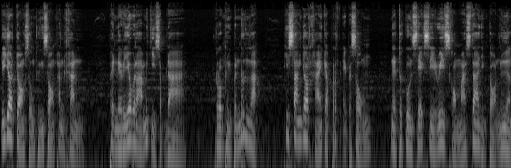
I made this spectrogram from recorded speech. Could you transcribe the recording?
ด้วยยอดจองสูงถึง 2,000 คันภายในระยะเวลาไม่กี่สัปดาห์ รวมถึงเป็นรุ่นหลักที่สร้างยอดขายกับรถเอกประสงค์ ในตระกูล CX Series ของ Mazda อย่างต่อเนื่อง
